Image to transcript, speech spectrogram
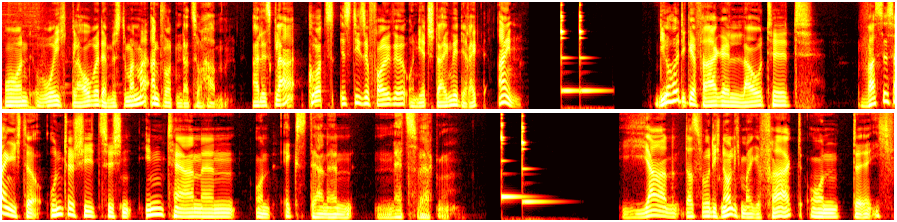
und wo ich glaube, da müsste man mal Antworten dazu haben. Alles klar? Kurz ist diese Folge und jetzt steigen wir direkt ein. Die heutige Frage lautet, was ist eigentlich der Unterschied zwischen internen und externen Netzwerken? Ja, das wurde ich neulich mal gefragt und äh, ich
